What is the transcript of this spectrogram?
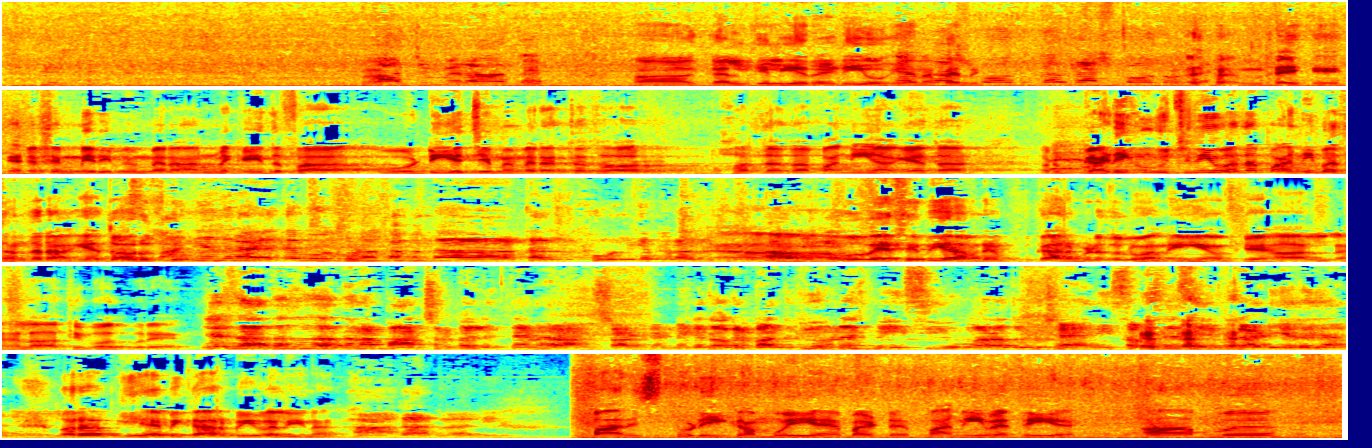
आज जुमेरात है। हाँ कल के लिए रेडी हो गया ना कल पहले। कल रश बहुत नहीं। जैसे मेरी भी मैरान में कई दफ़ा वो डीएचए में मैं रहता था और बहुत ज़्यादा पानी आ गया था और गाड़ी को कुछ नहीं हुआ था पानी बस अंदर आ गया था और उसको पानी अंदर आए थे वो थोड़ा सा बंदा कल खोल के पूरा हाँ वो वैसे भी आपने कारपेट धुलवाना ही है उसके हाल हालात ही बहुत बुरे हैं। ये ज़्यादा से ज़्यादा ना पाँच सौ रुपए लेते हैं मेहरान स्टार्ट करने के तो अगर बंद भी होना है इसमें ईसीयू वगैरह तो कुछ है नहीं सबसे सेफ़ गाड़ी है ले जाने के और आपकी है भी कार्बी वाली ना? हाँ कार्बे वाली। बारिश थोड़ी कम हुई है बट पानी वैसे ही है। आप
